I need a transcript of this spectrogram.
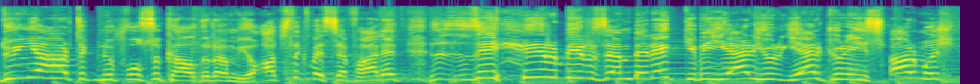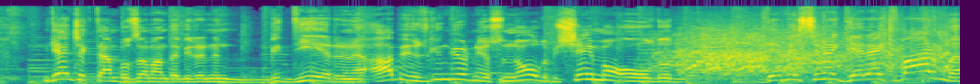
Dünya artık nüfusu kaldıramıyor. Açlık ve sefalet zehir bir zemberek gibi yer yer küreyi sarmış. Gerçekten bu zamanda birinin bir diğerine abi üzgün görünüyorsun ne oldu bir şey mi oldu demesine gerek var mı?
